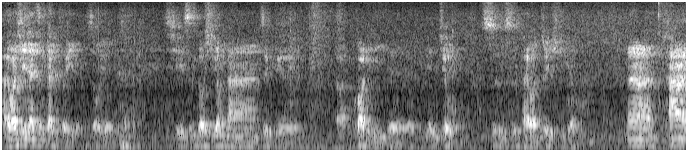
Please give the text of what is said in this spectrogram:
台湾现在正在推的，所有的学生都希望他这个呃跨领域的研究是是台湾最需要。那他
